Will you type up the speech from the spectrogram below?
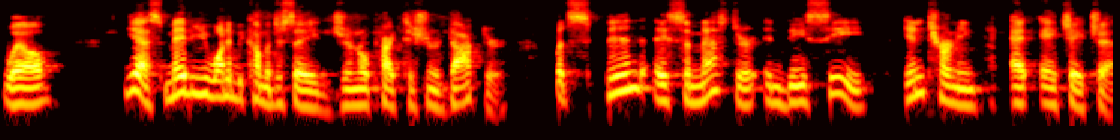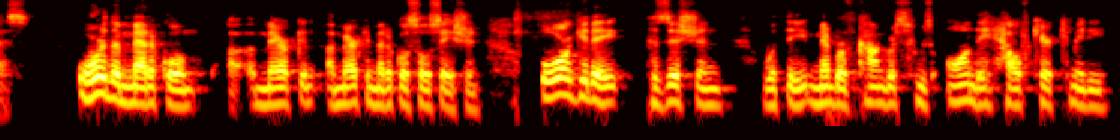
Well, yes, maybe you want to become just a general practitioner doctor, but spend a semester in DC interning at HHS or the medical uh, American American Medical Association, or get a position with the member of Congress who's on the healthcare committee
